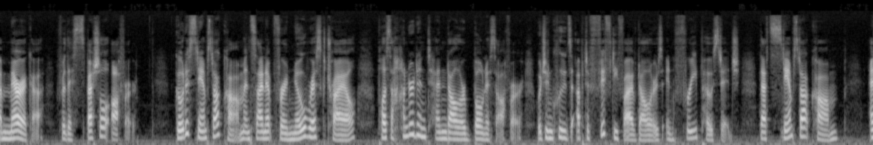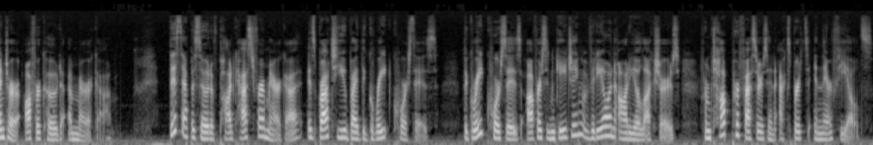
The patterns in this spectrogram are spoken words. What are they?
AMERICA for this special offer. Go to Stamps.com and sign up for a no risk trial plus a $110 bonus offer, which includes up to $55 in free postage. That's Stamps.com. Enter offer code AMERICA. This episode of Podcast for America is brought to you by The Great Courses. The Great Courses offers engaging video and audio lectures from top professors and experts in their fields.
